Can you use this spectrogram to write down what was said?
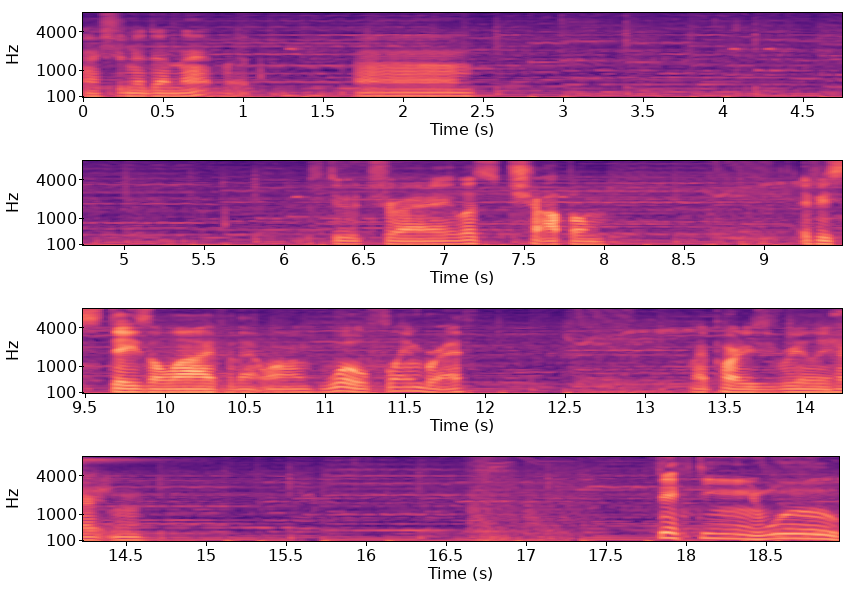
I shouldn't have done that, but um, let's do a try. Let's chop him if he stays alive for that long. Whoa, flame breath. My party's really hurting. 15, woo!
